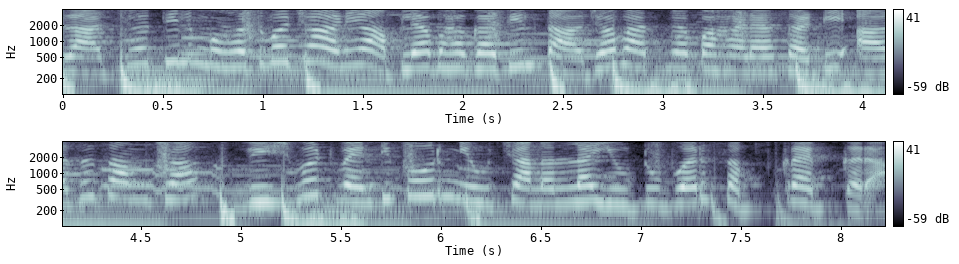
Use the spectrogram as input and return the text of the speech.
राज्यातील महत्त्वाच्या आणि आपल्या भागातील ताज्या बातम्या पाहण्यासाठी आजच आमच्या विश्व 24 न्यूज चॅनलला यूट्यूबवर सबस्क्राईब करा.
